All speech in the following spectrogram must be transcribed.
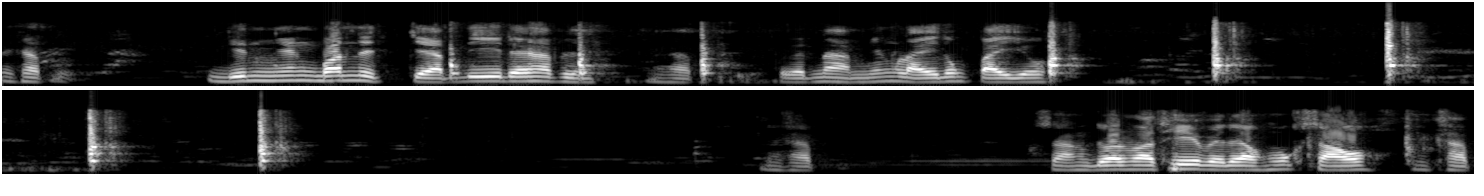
นะครับ ดินยังบอลได้แจบดีเลยครับนี่นะครับเปิดน้ำยังไหลลงไปอยู่นะครับสั่งดวนมาที่ไปแล้วหกเสานะครับ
